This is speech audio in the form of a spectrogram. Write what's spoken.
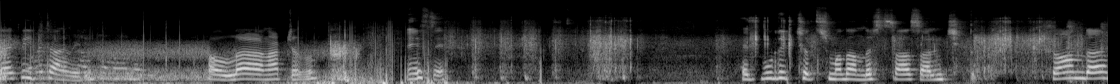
Belki iki tane vereyim. Allah ne yapacağız? Neyse. Evet buradaki çatışmadan da sağ salim çıktık. Şu anda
